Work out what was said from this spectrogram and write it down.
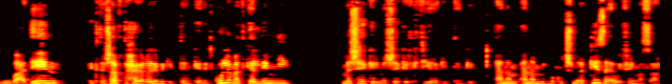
وبعدين اكتشفت حاجة غريبة جدا. كانت كل ما تكلمني مشاكل مشاكل كتيرة جدا جدا. أنا أنا ما كنتش مركزة قوي في المسألة.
